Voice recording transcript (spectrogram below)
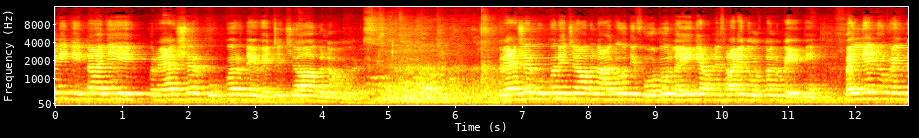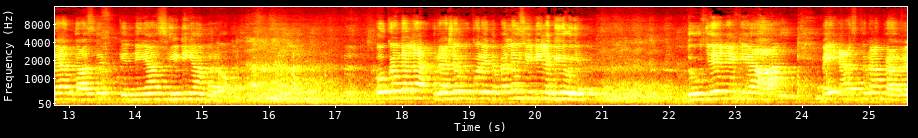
ਕੀ ਕੀਤਾ ਜੀ? ਪ੍ਰੈਸ਼ਰ ਕੁੱਕਰ ਦੇ ਵਿੱਚ ਚਾਹ ਬਣਾਉਣ ਲੱਗਾ। ਪ੍ਰੈਸ਼ਰ ਕੁੱਕਰ ਵਿੱਚ ਚਾਹ ਬਣਾ ਕੇ ਉਹਦੀ ਫੋਟੋ ਲਈ ਤੇ ਆਪਣੇ ਸਾਰੇ ਦੋਸਤਾਂ ਨੂੰ ਭੇਜਤੀ। ਪਹਿਲੇ ਨੂੰ ਕਹਿੰਦਾ 10 ਕਿੰਨੀਆਂ ਸੀਟੀਆਂ ਮਰਾਉਂ ਉਹ ਕਹਿੰਦਾ, ਲੈ ਪ੍ਰੈਸ਼ਰ ਕੁੱਕਰ ਇਹ ਤਾਂ ਪਹਿਲਾਂ ਹੀ ਸੀਟੀ ਲੱਗੀ ਹੋਈ ਹੈ। ਦੂਜੇ ਨੇ ਕਿਹਾ, ਬਈ ਇਸ ਤਰ੍ਹਾਂ ਕਰ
